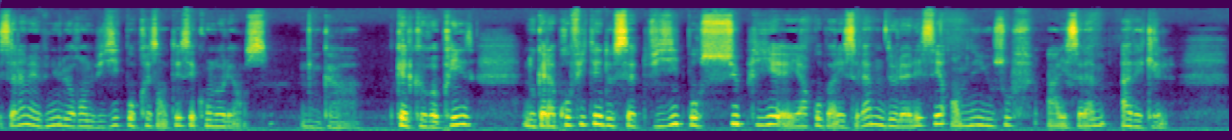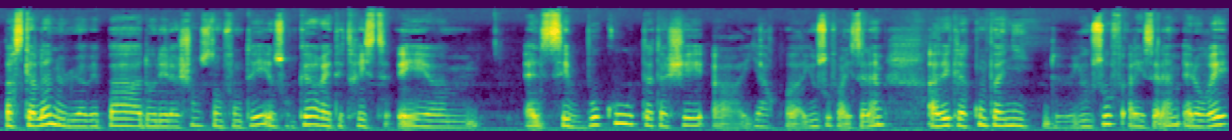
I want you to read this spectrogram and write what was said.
salam est venue lui rendre visite pour présenter ses condoléances. Donc à quelques reprises, donc elle a profité de cette visite pour supplier Yaqub de la laisser emmener Youssouf avec elle. Parce qu'Allah ne lui avait pas donné la chance d'enfanter et son cœur était triste. Et euh, elle s'est beaucoup attachée à, à Youssouf avec la compagnie de Youssouf. Elle aurait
